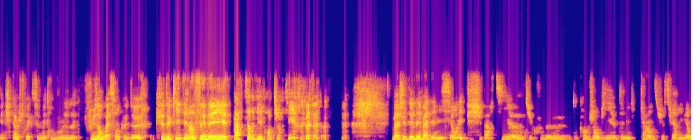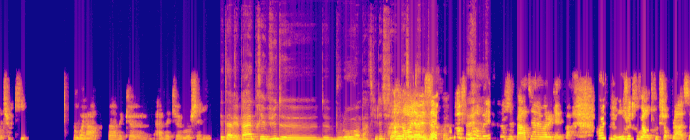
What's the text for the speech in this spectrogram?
et puis comme je trouvais que ce métro boulot dodo était plus angoissant que de, que de quitter un CDI et de partir vivre en Turquie, bah, j'ai donné ma démission et puis je suis partie, euh, du coup, le, donc en janvier 2015, je suis arrivée en Turquie. Voilà, avec, euh, avec euh, mon chéri. Et t'avais pas prévu de, de boulot en particulier? Tu savais ah pas non, il y avait quoi. J'ai parti à la Wallogan, quoi. Ah bon, je vais trouver un truc sur place,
